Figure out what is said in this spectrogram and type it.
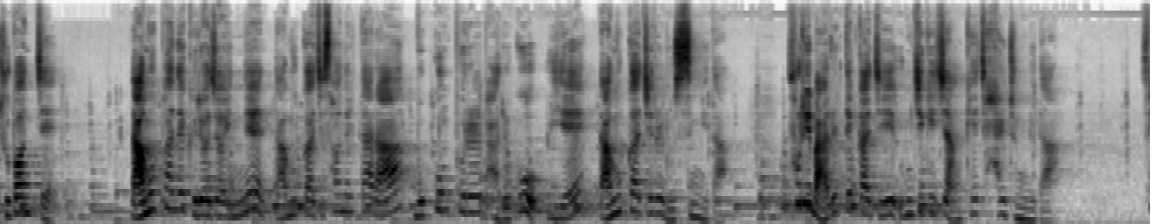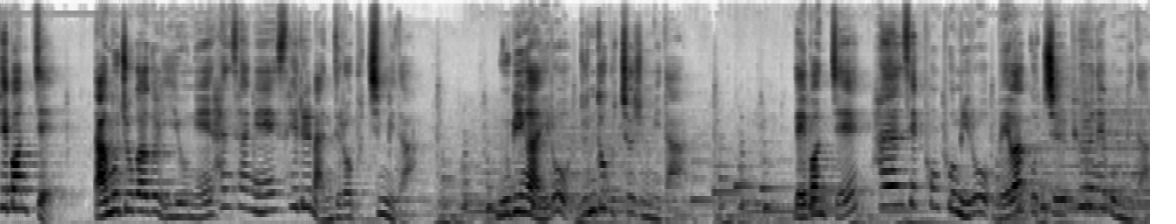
두 번째, 나무판에 그려져 있는 나뭇가지 선을 따라 목공풀을 바르고 위에 나뭇가지를 놓습니다. 풀이 마를 때까지 움직이지 않게 잘 둡니다. 세 번째, 나무 조각을 이용해 한 상에 새를 만들어 붙입니다. 무빙 아이로 눈도 붙여줍니다. 네 번째, 하얀색 폼포미로 매화꽃을 표현해 봅니다.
